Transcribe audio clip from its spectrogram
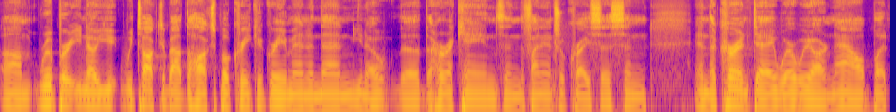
Um, Rupert, you know, you, we talked about the Hawksbill Creek Agreement, and then you know the the hurricanes and the financial crisis, and and the current day where we are now. But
